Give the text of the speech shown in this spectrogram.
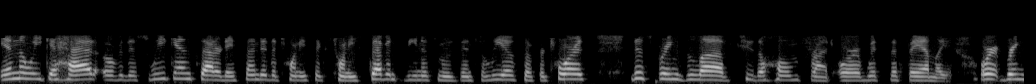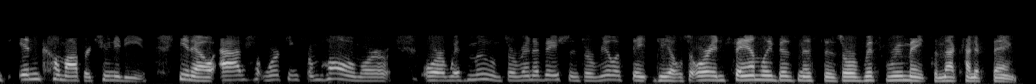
in the week ahead over this weekend, Saturday, Sunday, the 26th, 27th, Venus moves into Leo. So for Taurus, this brings love to the home front or with the family, or it brings income opportunities, you know, at working from home or, or with moves or renovations or real estate deals or in family businesses or with roommates and that kind of thing.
